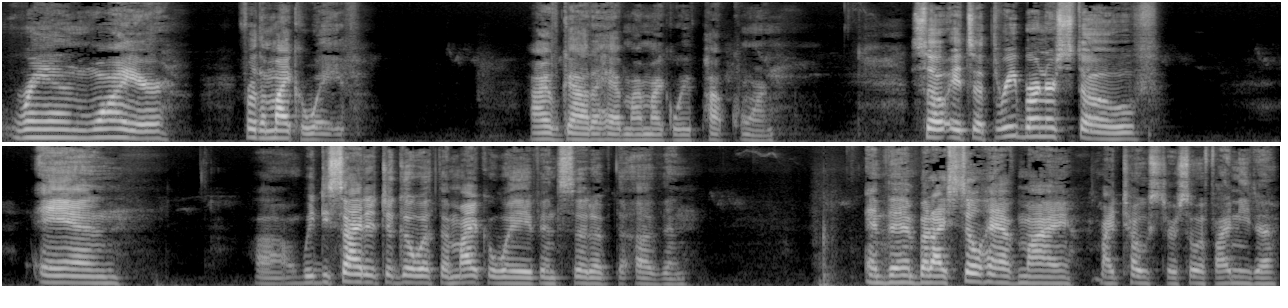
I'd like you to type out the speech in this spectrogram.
ran wire for the microwave. I've got to have my microwave popcorn. So it's a three burner stove and uh, we decided to go with the microwave instead of the oven. And then, but I still have my, my toaster. So if I need to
